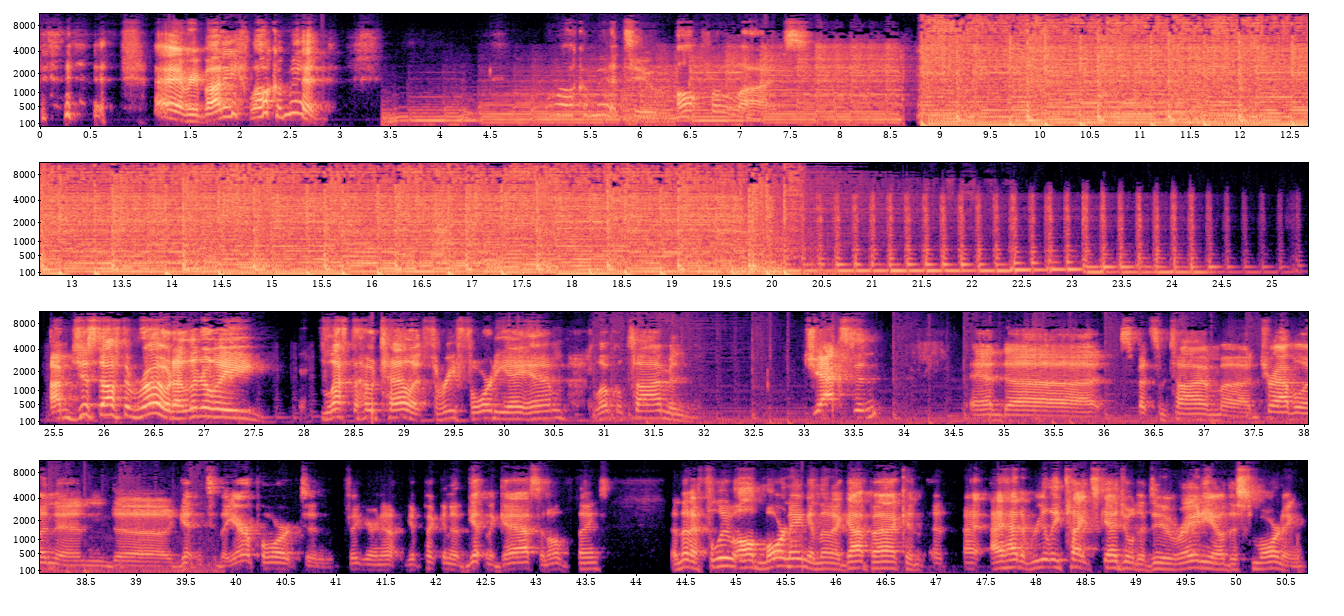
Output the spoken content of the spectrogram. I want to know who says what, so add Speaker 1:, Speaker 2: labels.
Speaker 1: hey, everybody, welcome in. Welcome in to All Pro Lines. I'm just off the road. I literally left the hotel at 3:40 a.m. local time in Jackson, and uh, spent some time uh, traveling and uh, getting to the airport and figuring out, get picking up, getting the gas and all the things. And then I flew all morning, and then I got back, and I, I had a really tight schedule to do radio this morning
